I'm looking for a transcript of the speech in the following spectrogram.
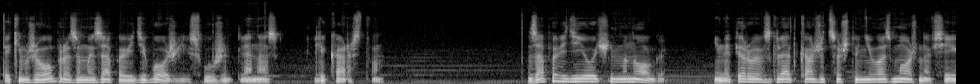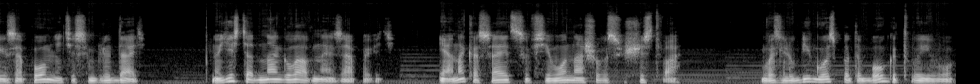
Таким же образом и заповеди Божьи служат для нас лекарством. Заповедей очень много, и на первый взгляд кажется, что невозможно все их запомнить и соблюдать. Но есть одна главная заповедь, и она касается всего нашего существа. «Возлюби Господа Бога твоего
